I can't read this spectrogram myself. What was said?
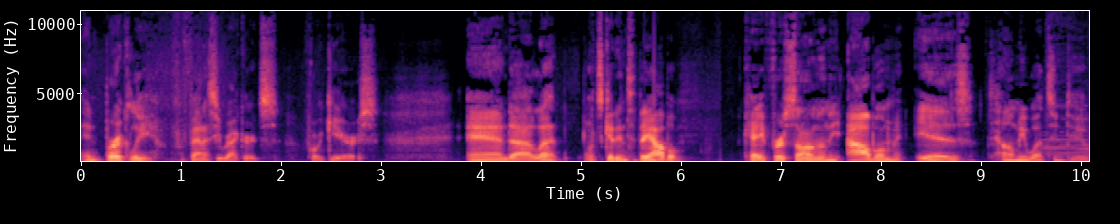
in Berkeley for Fantasy Records for Gears. And uh, let let's get into the album. Okay, first song on the album is "Tell Me What to Do."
